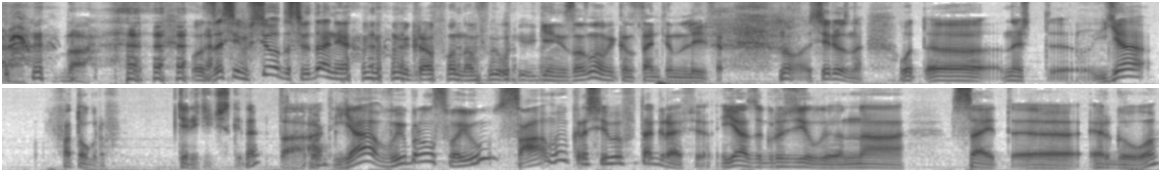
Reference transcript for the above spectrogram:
Да. Вот за сим все. До свидания. У микрофона был Евгений Сазнов и Константин Лейфер. Ну, серьезно. Вот, э, значит, я фотограф теоретически, да? Так. Вот, я выбрал свою самую красивую фотографию. Я загрузил ее на сайт э, РГО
